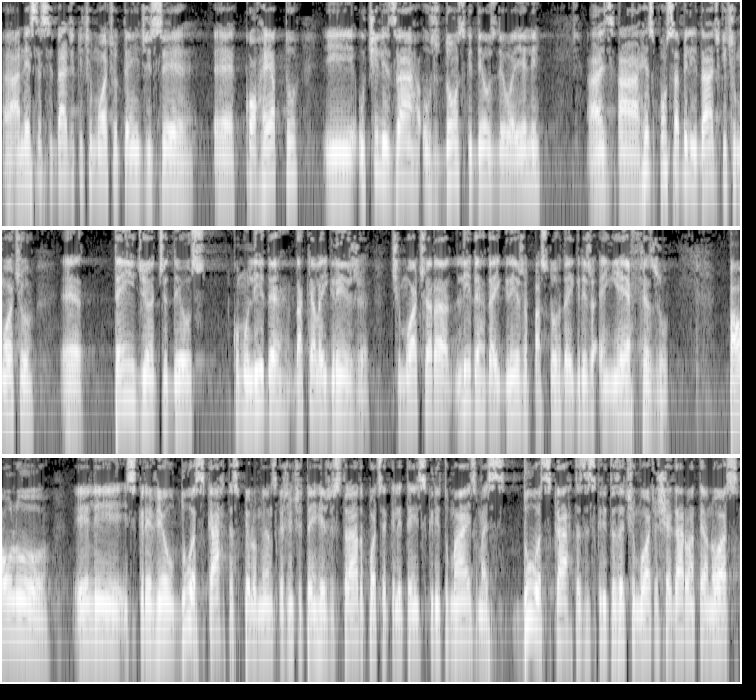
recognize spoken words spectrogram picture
a necessidade que Timóteo tem de ser é, correto e utilizar os dons que Deus deu a ele, as, a responsabilidade que Timóteo é, tem diante de Deus como líder daquela igreja. Timóteo era líder da igreja, pastor da igreja em Éfeso. Paulo, ele escreveu duas cartas, pelo menos que a gente tem registrado, pode ser que ele tenha escrito mais, mas duas cartas escritas a Timóteo chegaram até nós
